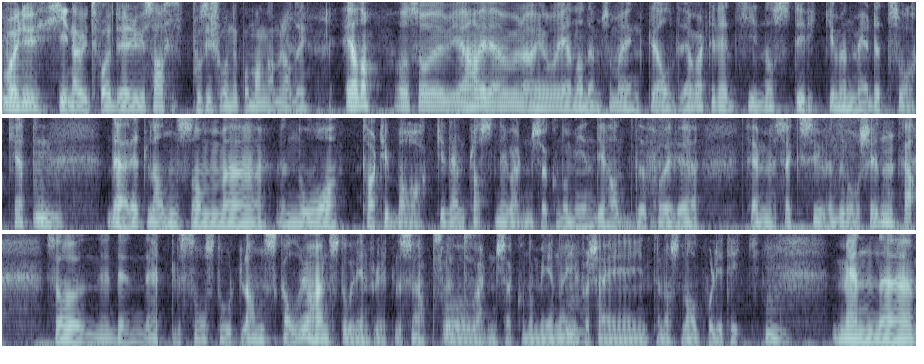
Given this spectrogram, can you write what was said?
Hvor Kina utfordrer USAs posisjoner på mange områder. Ja da. og så jeg, har, jeg er jo en av dem som egentlig aldri har vært redd Kinas styrke, men mer dets svakhet. Mm. Det er et land som eh, nå tar tilbake den plassen i verdensøkonomien de hadde for uh, 500-600-700 år siden. Ja. Så det, et så stort land skal jo ha en stor innflytelse Absolutt. på verdensøkonomien og i Mm. og for seg internasjonal politikk. Mm. Men uh,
